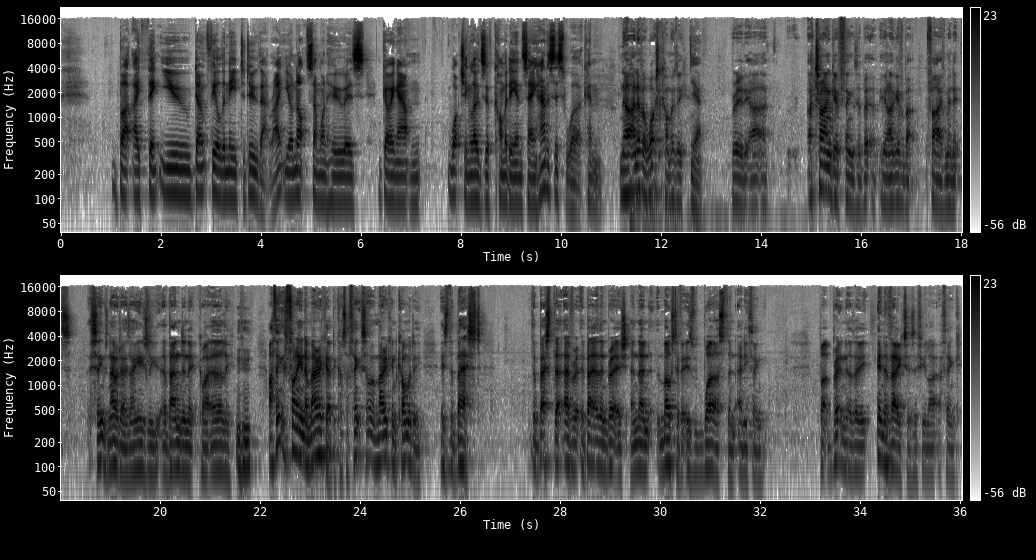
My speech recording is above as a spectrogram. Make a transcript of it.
But I think you don't feel the need to do that, right? You're not someone who is going out and watching loads of comedy and saying, how does this work? And no, I never watch comedy. yeah. Really, I, I, I try and give things a bit. Of, you know, I give about five minutes. It seems nowadays I usually abandon it quite early. Mm-hmm. I think it's funny in America because I think some American comedy is the best, the best that ever, better than British, and then most of it is worse than anything. But Britain are the innovators, if you like. I think.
